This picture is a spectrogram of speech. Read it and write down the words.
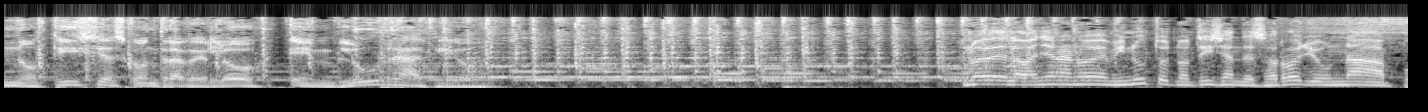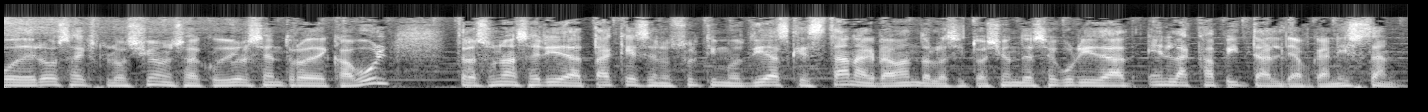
Noticias contra reloj en Blue Radio. 9 de la mañana, 9 minutos, noticia en desarrollo. Una poderosa explosión sacudió el centro de Kabul tras una serie de ataques en los últimos días que están agravando la situación de seguridad en la capital de Afganistán.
